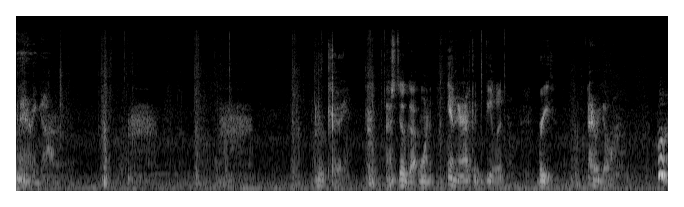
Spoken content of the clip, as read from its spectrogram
There we go. Okay. I still got one in there. I can feel it. Breathe. There we go. Whew.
